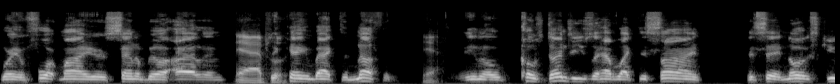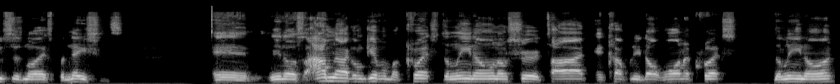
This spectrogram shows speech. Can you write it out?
were in Fort Myers, Sanibel Island. Yeah, absolutely. They came back to nothing. Yeah. You know, Coach Dungy used to have like this sign that said no excuses, no explanations. And, you know, so I'm not gonna give them a crutch to lean on. I'm sure Todd and company don't want a crutch to lean on.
